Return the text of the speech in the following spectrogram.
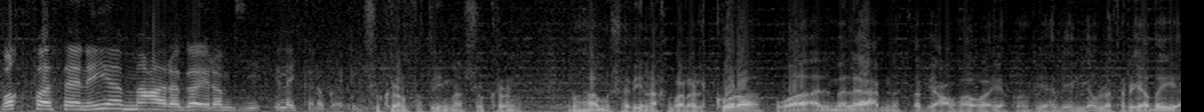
وقفة ثانية مع رجاء رمزي. إليك رجاء. شكرا فاطمة شكرا. نهى مشاهدينا أخبار الكرة والملاعب نتابعها وإياكم في هذه الجولة الرياضية.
